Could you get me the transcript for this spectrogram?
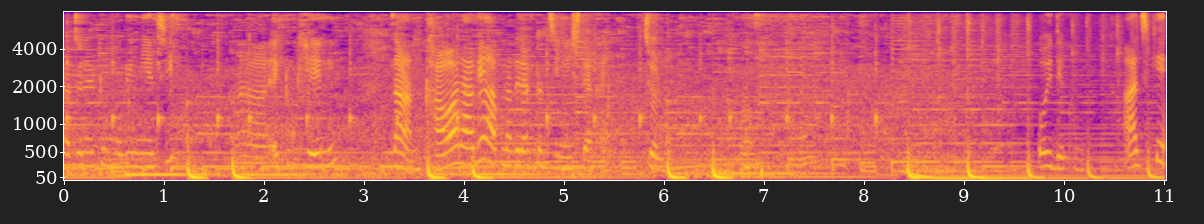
তার জন্য একটু মুড়ি নিয়েছি। একটু খেয়ে নিই। দাঁড়ান খাওয়ার আগে আপনাদের একটা জিনিস দেখাই। চলুন। ওই দেখুন, আজকে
